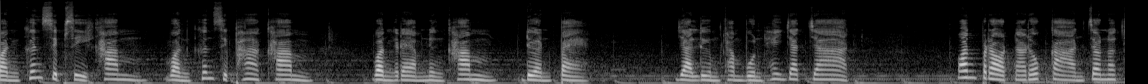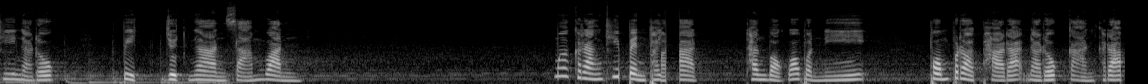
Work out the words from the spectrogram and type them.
วันขึ้น 14ค่ำวันขึ้น 15ค่ำวันแรมหนึ่งค่ำเดือน 8 อย่าลืมทำบุญให้ญาติญาติ วันปลอดนรกการเจ้าหน้าที่นรก ปิดหยุดงานสามวัน เมื่อครั้งที่เป็นพยาธิท่านบอกว่าวันนี้ ผมปลอดภาระนรกการครับ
